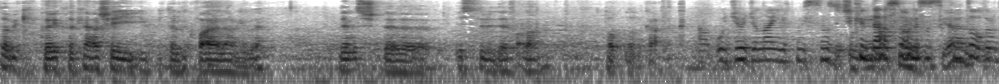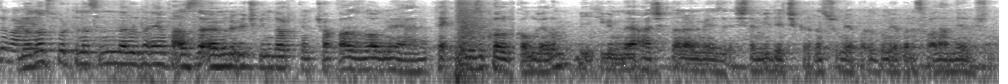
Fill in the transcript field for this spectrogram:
Tabii ki kayıktaki her şeyi bitirdik fareler gibi. Deniz işte istiridye falan topladık artık. Ucu ucuna yırtmışsınız 3 günden sonrası sıkıntı yani, olurdu var. Lodos fırtınasının da burada en fazla ömrü 3 gün 4 gün. Çok fazla olmuyor yani. Teknemizi kol kollayalım. Bir iki günde açıktan ölmeyiz. İşte midye çıkarırız, şunu yaparız, bunu yaparız falan diye düşündük.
